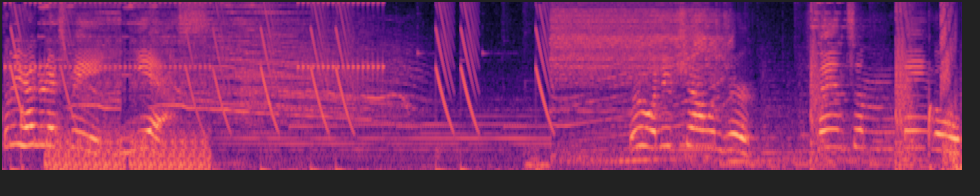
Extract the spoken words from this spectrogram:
300 XP! Yes! Ooh, a new challenger! Phantom Mangle!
